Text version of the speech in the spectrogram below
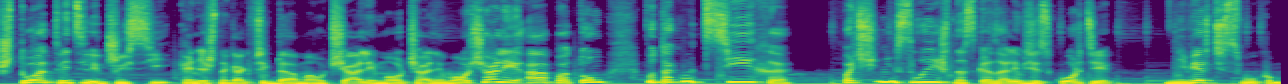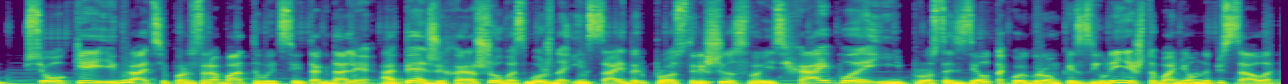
что ответили GC? Конечно, как всегда, молчали, молчали, молчали, а потом вот так вот тихо почти не слышно, сказали в Дискорде. Не верьте слухам. Все окей, игра типа разрабатывается и так далее. Опять же, хорошо, возможно, инсайдер просто решил словить хайпа и просто сделал такое громкое заявление, чтобы о нем написало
